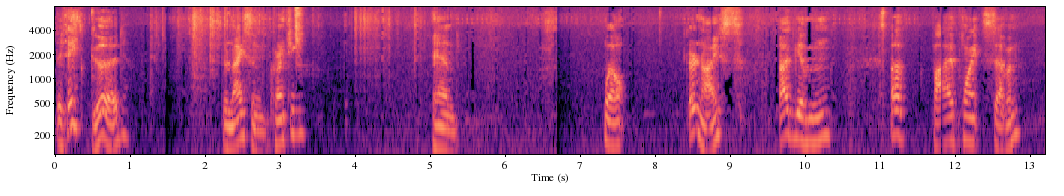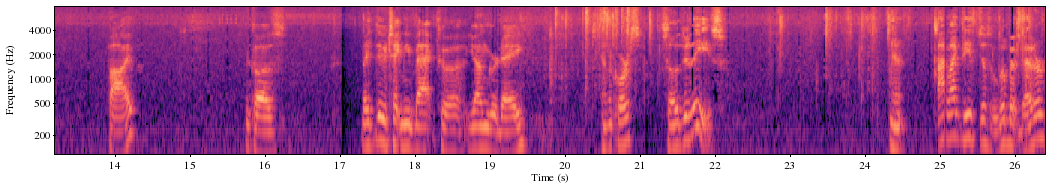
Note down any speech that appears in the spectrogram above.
they taste good. They're nice and crunchy. And, well, they're nice. I'd give them a 5.75 because they do take me back to a younger day. And of course, so do these. And I like these just a little bit better.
